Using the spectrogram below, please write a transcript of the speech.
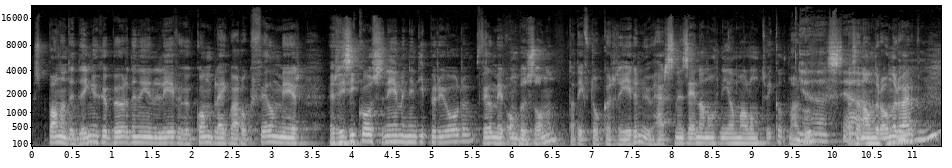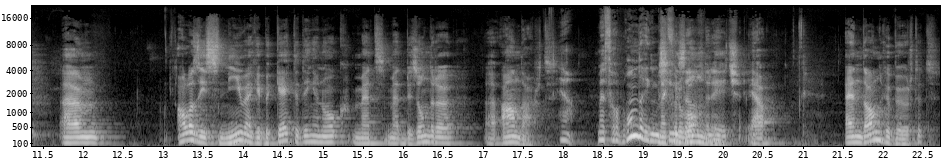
spannende dingen gebeurden in je leven. Je kon blijkbaar ook veel meer risico's nemen in die periode, veel meer onbezonnen. Dat heeft ook een reden. Uw hersenen zijn dan nog niet helemaal ontwikkeld, maar goed, dat is een ander onderwerp. Ehm, alles is nieuw en je bekijkt de dingen ook met, met bijzondere eh, aandacht. Ja. Met verwondering misschien Met verwondering. een beetje. ja. En dan gebeurt het.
